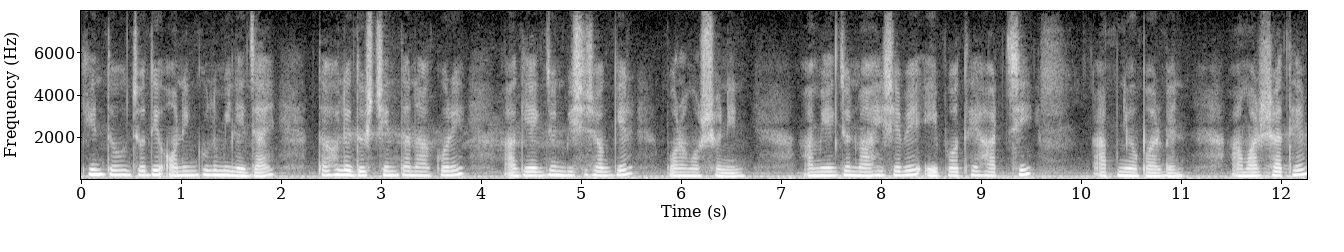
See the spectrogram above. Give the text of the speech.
কিন্তু যদি অনেকগুলো মিলে যায়, তাহলে দুশ্চিন্তা না করে আগে একজন বিশেষজ্ঞের পরামর্শ নিন। আমি একজন মা হিসেবে এই পথে হাঁটছি, আপনিও পারবেন। আমার সাথে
